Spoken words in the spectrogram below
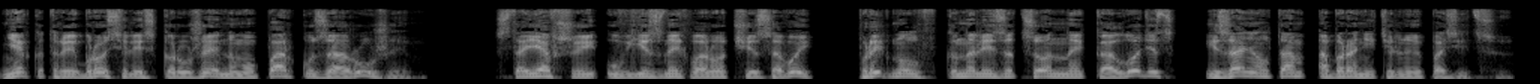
некоторые бросились к оружейному парку за оружием. Стоявший у въездных ворот часовой прыгнул в канализационный колодец и занял там оборонительную позицию.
